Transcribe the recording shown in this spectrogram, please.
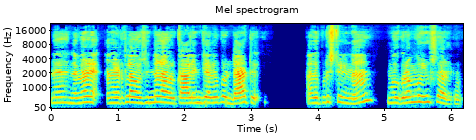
இந்த மாதிரி அந்த இடத்துல ஒரு சின்னதாக ஒரு கால் அளவுக்கு ஒரு டாட்டு அதை பிடிச்சிட்டிங்கன்னா உங்களுக்கு ரொம்ப யூஸாக இருக்கும்.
